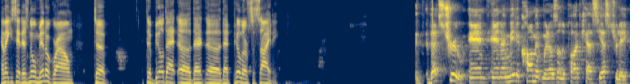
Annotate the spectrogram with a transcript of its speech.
and like you said, there's no middle ground to to build that uh, that uh, that pillar of society. That's true, and and I made a comment when I was on the podcast yesterday.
